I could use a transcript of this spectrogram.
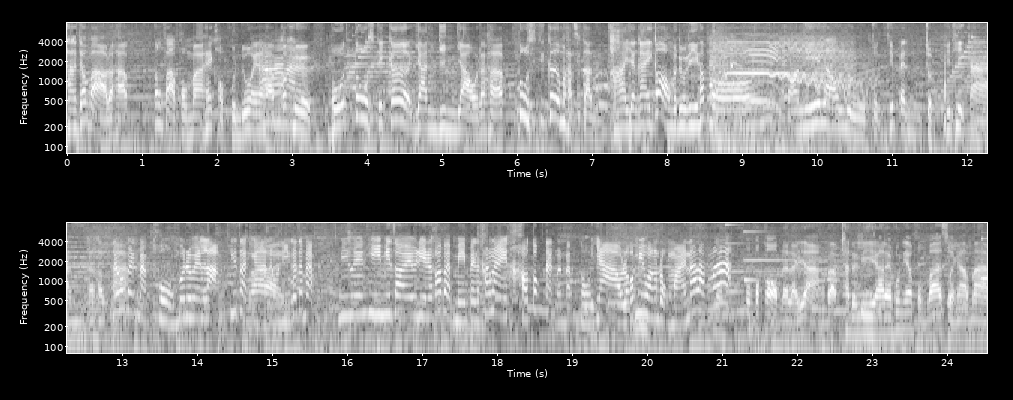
ทางเจ้าบ่าวนะครับ ต้องฝากผมมาให้ขอบคุณด้วยนะครับ อ่า ก็คือบูธตู้สติกเกอร์ ยันยิงเยาวนะครับ ตู้สติกเกอร์มหัศจรรย์ถ่ายยังไงก็ออกมาดูดีครับผม ตอนนี้เราอยู่จุดที่เป็นจุดพิธีการนะครับๆเรียกว่าเป็นแบบโถงบริเวณหลักที่จัดงานใช่ในวันนี้ก็จะแบบมีเวทีมีจอ LED แล้วก็แบบมีเป็นข้างในเขาตกแต่งเป็นแบบโต๊ะยาว แล้วก็มีวางดอกไม้น่ารักมากองค์ประกอบหลาย ๆ อย่างแบบชาเดเลียอะไรพวกเนี้ยผมว่าสวยงามมาก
